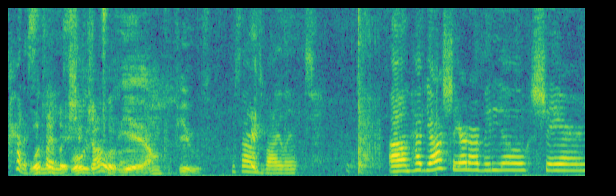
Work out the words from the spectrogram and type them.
I gotta What type of sneeze. shit y'all was? Yeah, I'm confused. It sounds violent. Um, have y'all shared our video? Share,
